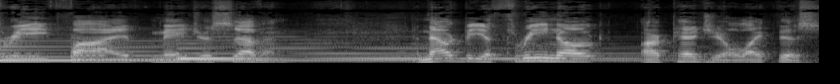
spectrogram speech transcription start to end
three, five, major seven. And that would be a three note arpeggio like this.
